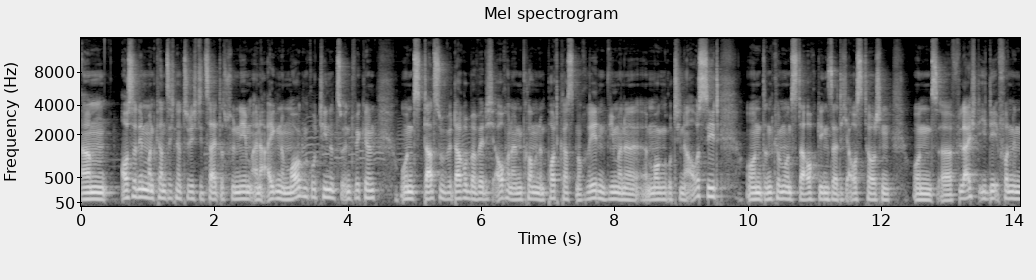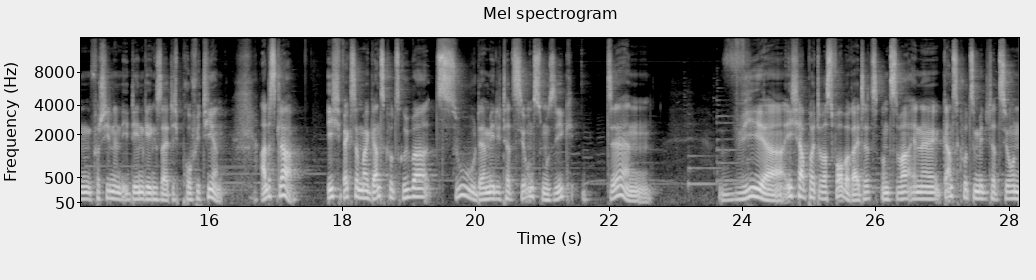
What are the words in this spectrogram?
Ähm, außerdem, man kann sich natürlich die Zeit dafür nehmen, eine eigene Morgenroutine zu entwickeln. Und dazu, darüber werde ich auch in einem kommenden Podcast noch reden, wie meine äh, Morgenroutine aussieht. Und dann können wir uns da auch gegenseitig austauschen und äh, vielleicht Idee, von den verschiedenen Ideen gegenseitig profitieren. Alles klar. Ich wechsle mal ganz kurz rüber zu der Meditationsmusik, denn wir, ich habe heute was vorbereitet und zwar eine ganz kurze Meditation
